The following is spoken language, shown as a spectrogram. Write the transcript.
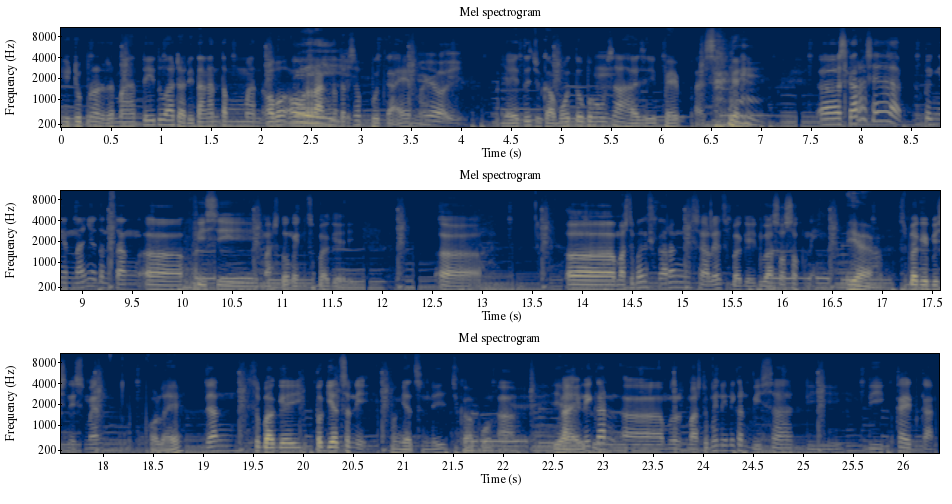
hidup dan mati itu ada di tangan teman apa orang tersebut enak Yoi. Ya itu juga mutu pengusaha sih bebas Eh, sekarang saya pengen nanya tentang eh, visi Mas Tumin sebagai eh eh, Mas Tumin sekarang saya lihat sebagai dua sosok nih, iya sebagai bisnismen boleh dan sebagai pegiat seni. penggiat seni juga boleh Ah. ya nah ini itu. kan eh, menurut Mas Tumin ini kan bisa di, dikaitkan.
